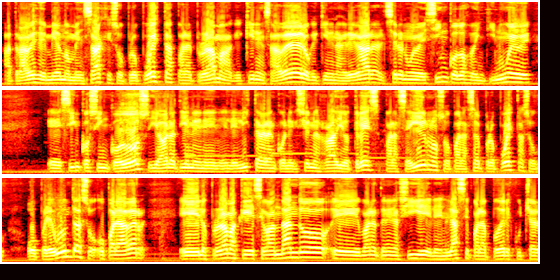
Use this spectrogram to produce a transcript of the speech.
a través de enviando mensajes o propuestas para el programa que quieren saber o que quieren agregar al 095 229 552 y ahora tienen en, el Instagram Conexiones Radio 3 para seguirnos o para hacer propuestas o, preguntas o, para ver eh, los programas que se van dando. Eh, van a tener allí el enlace para poder escuchar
